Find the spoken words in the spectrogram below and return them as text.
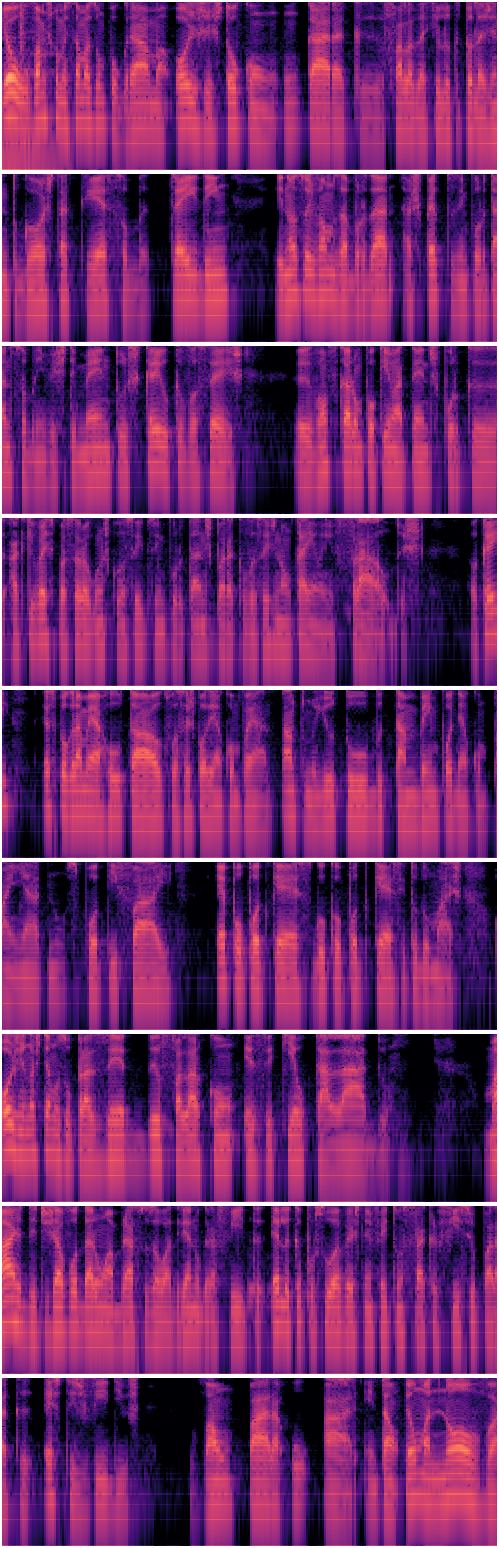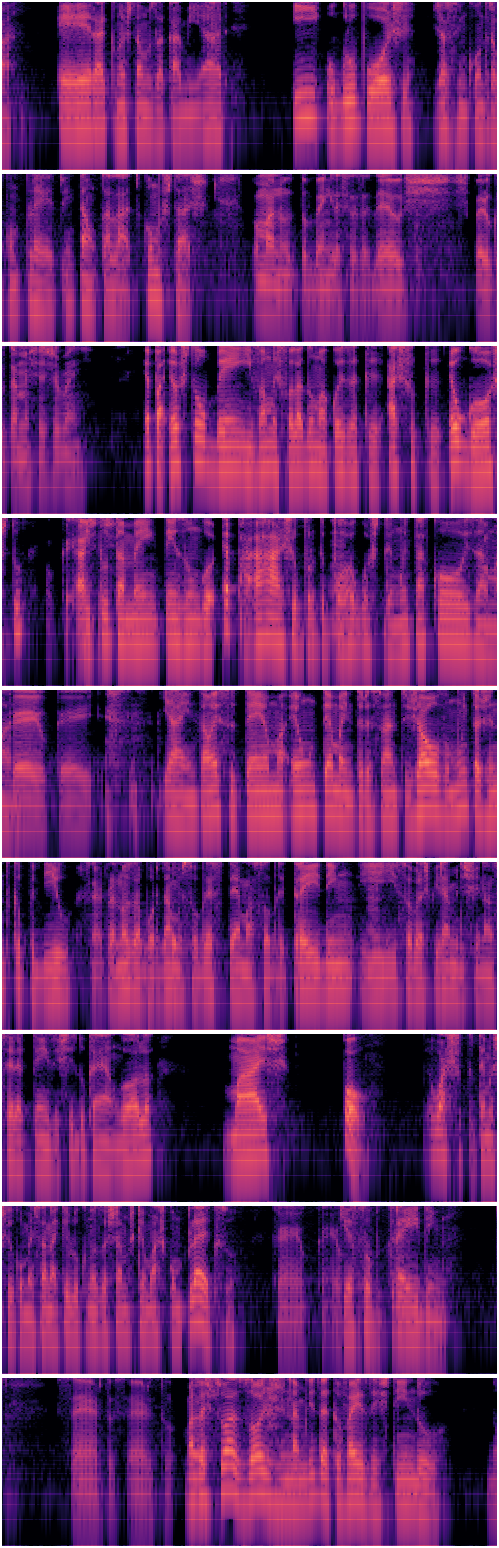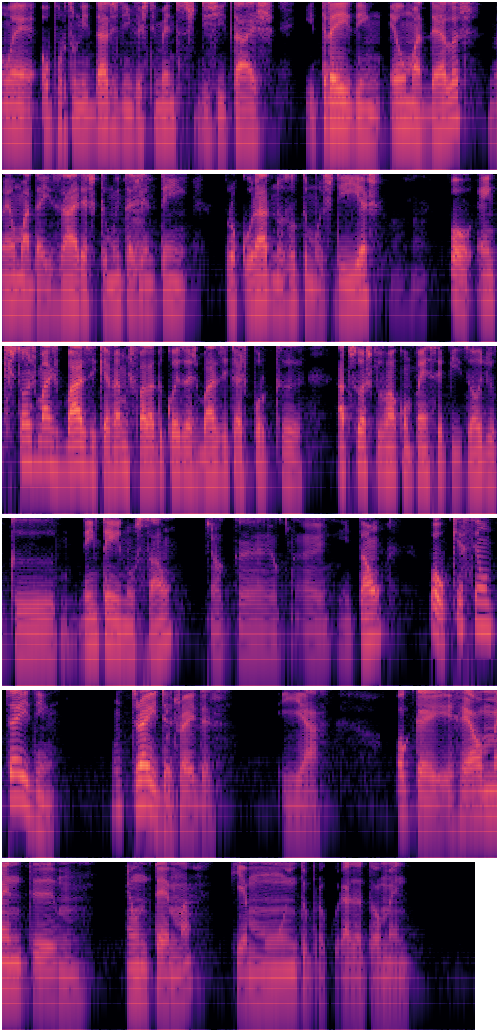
Yo, vamos começar mais um programa. Hoje estou com um cara que fala daquilo que toda a gente gosta, que é sobre trading. E nós hoje vamos abordar aspectos importantes sobre investimentos. Creio que vocês eh, vão ficar um pouquinho atentos, porque aqui vai se passar alguns conceitos importantes para que vocês não caiam em fraudes. Ok? Esse programa é a Who Talk, vocês podem acompanhar tanto no YouTube, também podem acompanhar no Spotify, Apple Podcast, Google Podcast e tudo mais. Hoje nós temos o prazer de falar com Ezequiel Calado. Mas desde já vou dar um abraço ao Adriano Grafite, ele que por sua vez tem feito um sacrifício para que estes vídeos vão para o ar. Então é uma nova era que nós estamos a caminhar e o grupo hoje já se encontra completo. Então, Calado, como estás? Pô, mano, estou bem, graças a Deus. Espero que também esteja bem. Epa, eu estou bem e vamos falar de uma coisa que acho que eu gosto Ok, e tu também tens um gosto. Epa, acho, porque pô, Hum. eu gosto de muita coisa, mano. Ok, ok. Yeah, então esse tema é um tema interessante. Já houve muita gente que pediu para nós abordarmos sobre esse tema, sobre trading e Uhum. sobre as pirâmides financeiras que têm existido cá em Angola. Mas, pô, eu acho que temos que começar naquilo que nós achamos que é mais complexo, Ok, ok. que é ok, sobre ok. trading. Certo, certo. Mas as pessoas hoje, na medida que vai existindo, não é, oportunidades de investimentos digitais e trading é uma delas, não é uma das áreas que muita gente tem procurado nos últimos dias. Uhum. Pô, em questões mais básicas, vamos falar de coisas básicas porque há pessoas que vão acompanhar esse episódio que nem têm noção. Ok, ok. Então, o que é ser um trading? Um Um trader. trader. Yeah. Ok, realmente hum, é um tema que é muito procurado atualmente.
